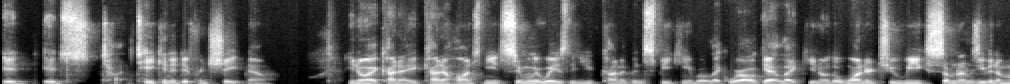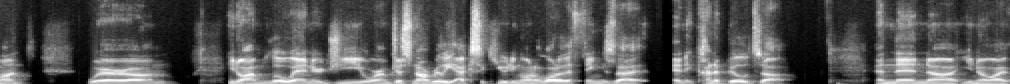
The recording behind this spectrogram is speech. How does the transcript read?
it it's t- taken a different shape now you know, it kind of it kind of haunts me in similar ways that you've kind of been speaking about, like where I'll get like, you know, the one or two weeks, sometimes even a month, where um, you know, I'm low energy or I'm just not really executing on a lot of the things that and it kind of builds up. And then uh, you know, I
